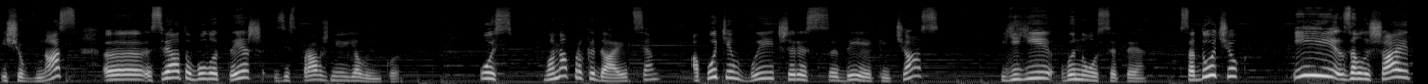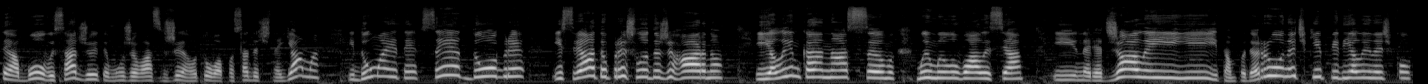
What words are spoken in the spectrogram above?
і щоб в нас е, свято було теж зі справжньою ялинкою. Ось вона прокидається, а потім ви через деякий час її виносите в садочок і залишаєте або висаджуєте. Може, у вас вже готова посадочна яма, і думаєте, все добре, і свято прийшло дуже гарно, і ялинка нас е, ми милувалися, і наряджали її, і там подаруночки під ялиночку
